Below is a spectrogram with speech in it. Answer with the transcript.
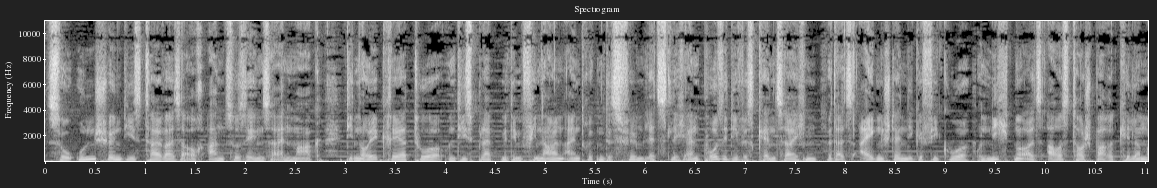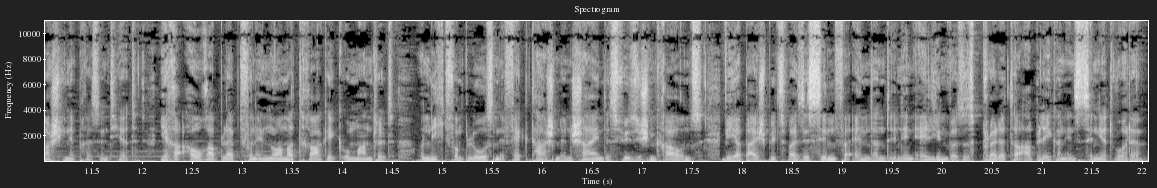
so unschön dies teilweise auch anzusehen sein mag, die neue Kreatur, und dies bleibt mit den finalen Eindrücken des Films letztlich ein positives Kennzeichen, wird als eigenständige Figur und nicht nur als austauschbare Killermaschine präsentiert. Ihre Aura bleibt von enormer Tragik ummantelt und nicht vom bloßen effekthaschenden Schein des physischen Grauens, wie er beispielsweise sinnverändernd in den Alien vs. Predator Ablegern inszeniert wurde.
